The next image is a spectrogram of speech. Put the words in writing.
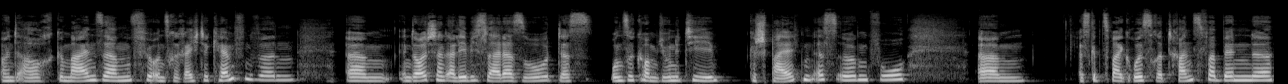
und auch gemeinsam für unsere Rechte kämpfen würden. Ähm, in Deutschland erlebe ich es leider so, dass unsere Community gespalten ist irgendwo. Ähm, es gibt zwei größere Transverbände.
